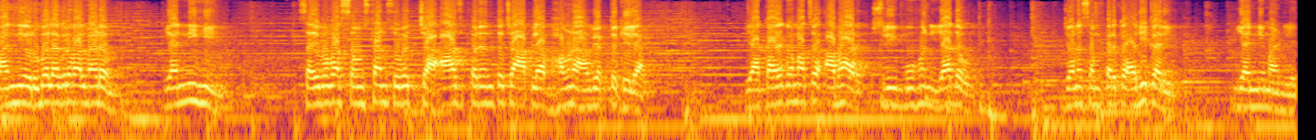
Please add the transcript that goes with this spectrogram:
माननीय रुबल अग्रवाल मॅडम यांनीही साईबाबा संस्थांसोबतच्या आजपर्यंतच्या आपल्या भावना व्यक्त केल्या. या कार्यक्रमाचं आभार श्री मोहन यादव जनसंपर्क अधिकारी यांनी मांडले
